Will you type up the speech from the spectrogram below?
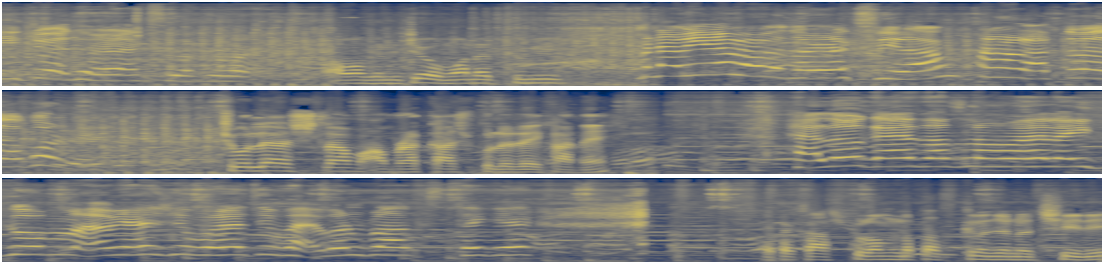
নিচে আমাকে নিচেও মানে তুমি মানে চলে আসলাম আমরা কাশফুলের এখানে। হ্যালো গাইজ আসসালামু আলাইকুম। আমি আসি বলেছি ভাই বোন বক্স থেকে। একটা কাশফুল আমরা তাসকিনের জন্য ছিঁড়ি।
